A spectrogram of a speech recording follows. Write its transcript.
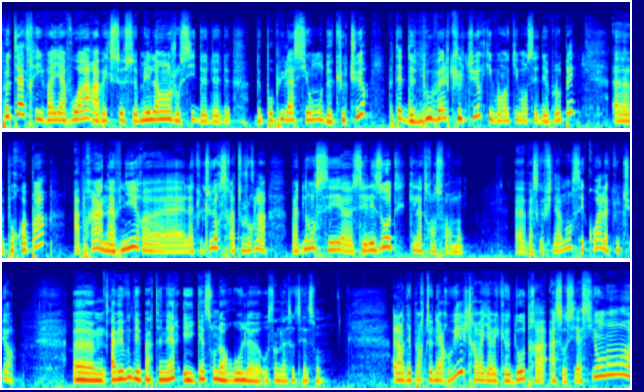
peut-être il va y avoir avec ce, mélange aussi de, de, de, de population, de culture, peut-être de nouvelles cultures qui vont, qui se développer. Pourquoi pas? Après un avenir, euh, la culture sera toujours là. Maintenant, c'est euh, les autres qui la transformeront. Euh, parce que finalement, c'est quoi la culture? Euh, Avez-vous des partenaires et quels sont leurs rôles au sein de l'association? Alors, des partenaires, oui, je travaille avec d'autres associations.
